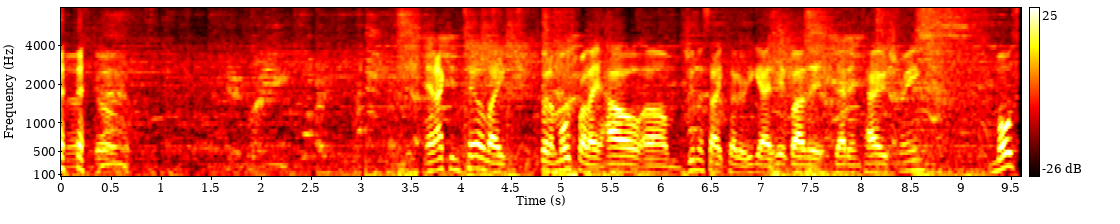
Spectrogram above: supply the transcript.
Let's go. And I can tell, like, for the most part, like how um, Genocide Cutter, he got hit by the, that entire string. Most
